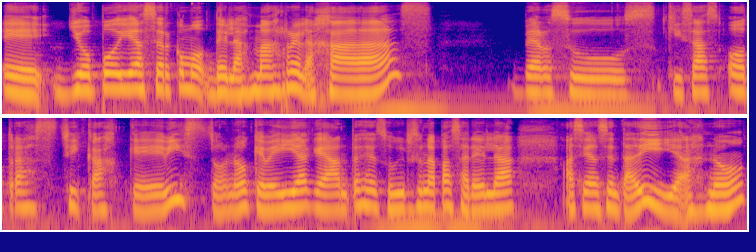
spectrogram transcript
eh, yo podía ser como de las más relajadas versus quizás otras chicas que he visto, ¿no? Que veía que antes de subirse una pasarela hacían sentadillas, ¿no?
